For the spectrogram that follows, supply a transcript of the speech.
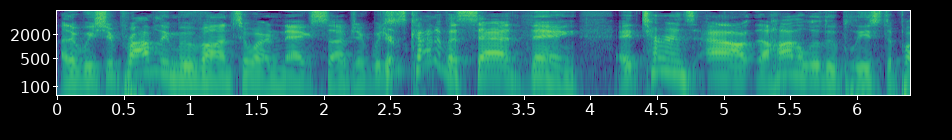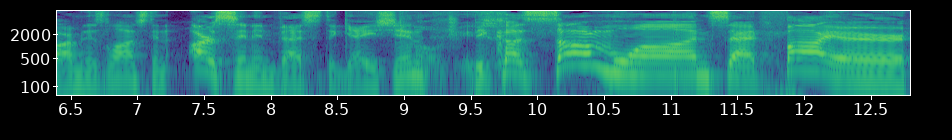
Uh, that we should probably move on to our next subject, which is kind of a sad thing. It turns out the Honolulu Police Department has launched an arson investigation Oh, because someone set fire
